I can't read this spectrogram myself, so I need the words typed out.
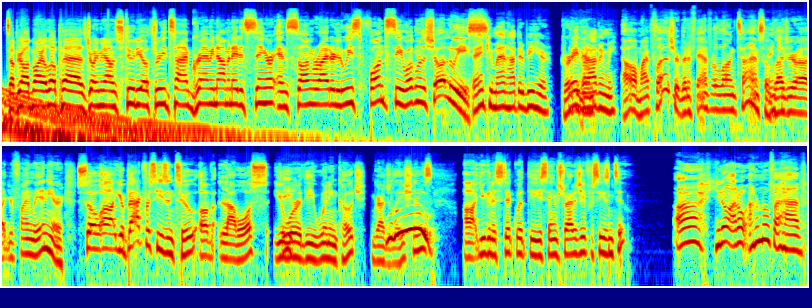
What's up, y'all? Mario Lopez. Joining me now in studio, three-time Grammy-nominated singer and songwriter Luis Fonsi. Welcome to the show, Luis. Thank you, man. Happy to be here. Great Thank you for having me. Oh, my pleasure. Been a fan for a long time, so Thank glad you. are uh, you're finally in here. So uh, you're back for season two of La Voz. You were the winning coach. Congratulations. Uh, you gonna stick with the same strategy for season two? Uh, you know, I don't I don't know if I have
